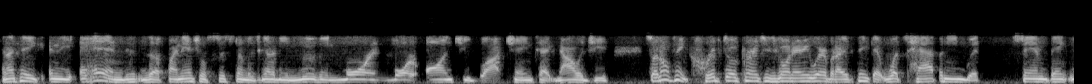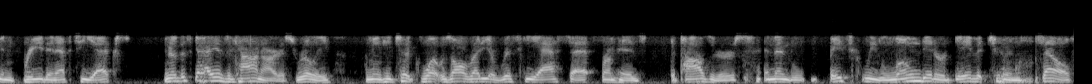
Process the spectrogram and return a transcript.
And I think in the end, the financial system is going to be moving more and more onto blockchain technology. So I don't think cryptocurrency is going anywhere, but I think that what's happening with Sam Bankman Fried and FTX. You know, this guy is a con artist, really. I mean, he took what was already a risky asset from his depositors and then basically loaned it or gave it to himself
